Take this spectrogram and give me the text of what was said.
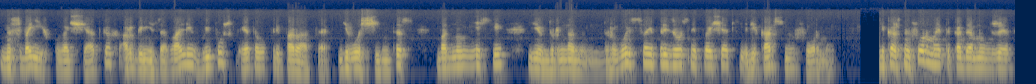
на своих площадках организовали выпуск этого препарата, его синтез в одном месте и на другой своей производственной площадке лекарственную форму. Лекарственная форма – это когда мы уже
